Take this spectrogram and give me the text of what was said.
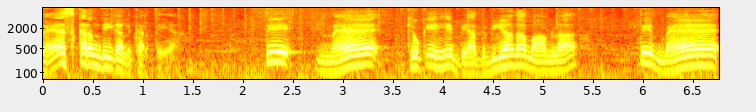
ਬਹਿਸ ਕਰਨ ਦੀ ਗੱਲ ਕਰਦੇ ਆ। ਤੇ ਮੈਂ, ਕਿਉਂਕਿ ਇਹ ਬੇਅਦਬੀਆਂ ਦਾ ਮਾਮਲਾ, ਤੇ ਮੈਂ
